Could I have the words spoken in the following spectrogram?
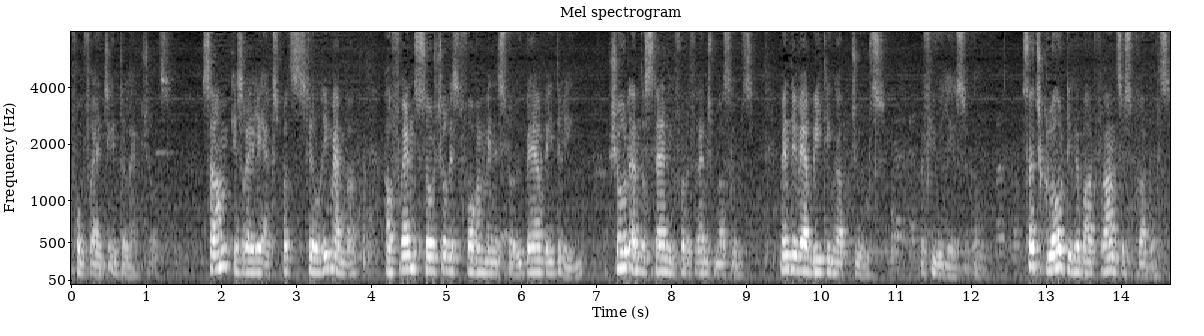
from French intellectuals. Some Israeli experts still remember how French Socialist Foreign Minister Hubert Védrine showed understanding for the French Muslims when they were beating up Jews a few years ago. Such gloating about France's troubles,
